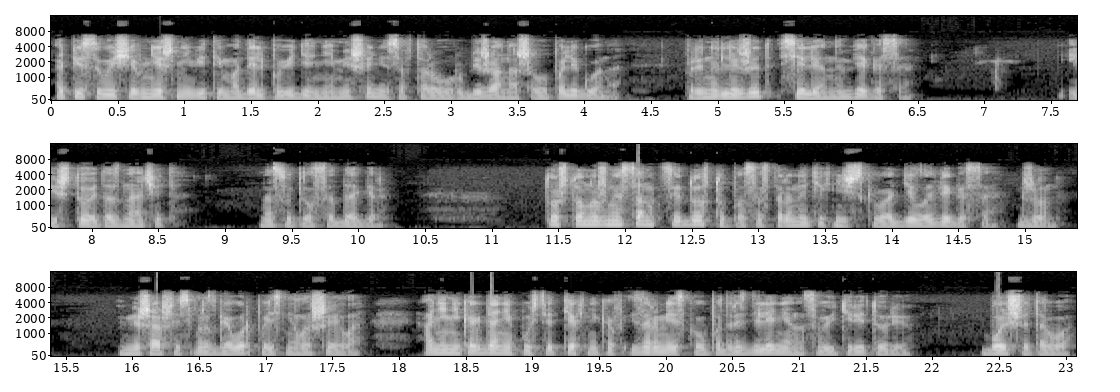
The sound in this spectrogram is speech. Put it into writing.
описывающие внешний вид и модель поведения мишени со второго рубежа нашего полигона, принадлежит вселенным Вегаса. «И что это значит?» – насупился Даггер. То, что нужны санкции доступа со стороны технического отдела Вегаса, Джон. Вмешавшись в разговор, пояснила Шейла. Они никогда не пустят техников из армейского подразделения на свою территорию. Больше того,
